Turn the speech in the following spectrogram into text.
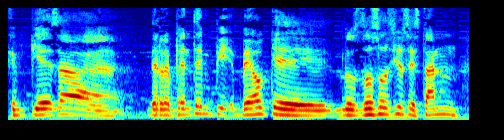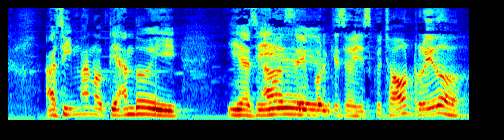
empieza, de repente veo que los dos socios están así manoteando y, y así... Ah, sí, porque se escuchaba un ruido.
